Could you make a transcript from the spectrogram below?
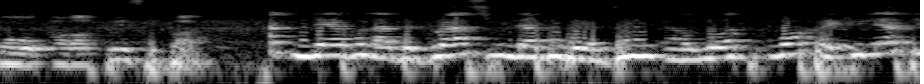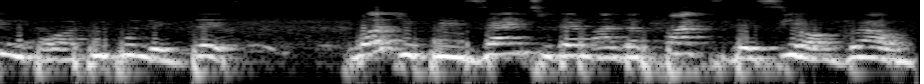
for our principal. At level, at the grassroots level, we are doing a lot. One peculiar thing with our people is this. What you present to them and the facts they see on ground,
